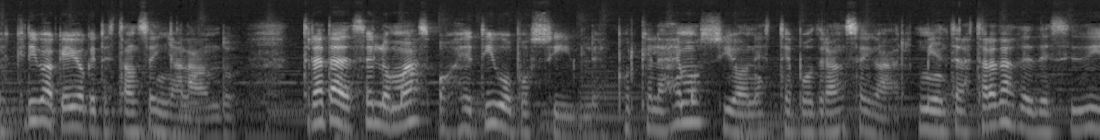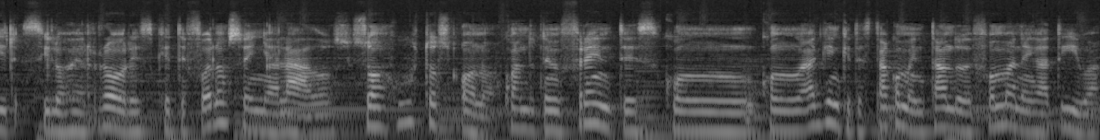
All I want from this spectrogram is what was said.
escribe aquello que te están señalando. Trata de ser lo más objetivo posible, porque las emociones te podrán cegar, mientras tratas de decidir si los errores que te fueron señalados son justos o no. Cuando te enfrentes con, con alguien que te está comentando de forma negativa,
